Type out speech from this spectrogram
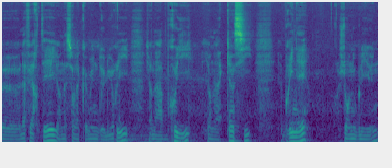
euh, La Ferté, il y en a sur la commune de Lurie, il y en a à Preuilly, il y en a à Quincy, Brinet, je dois en oublier une,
